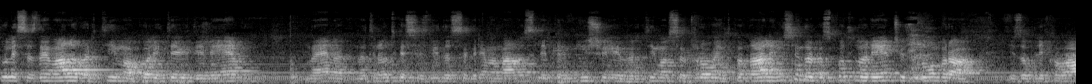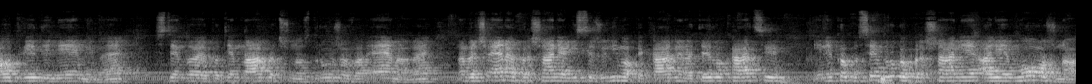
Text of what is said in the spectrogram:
Tule se zdaj malo vrtimo okoli teh dilem. Ne? Na, na trenutke se zdi, da se gremo malo slepe miši, vrtimo se okrog in tako dalje. Mislim, da je gospod Lorenčič dobro izoblikoval dve dilemi, ne? s tem, da je potem napačno združil v eno. Ne? Namreč eno vprašanje, ali se želimo pekarne na tej lokaciji in neko posebno drugo vprašanje, ali je možno,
